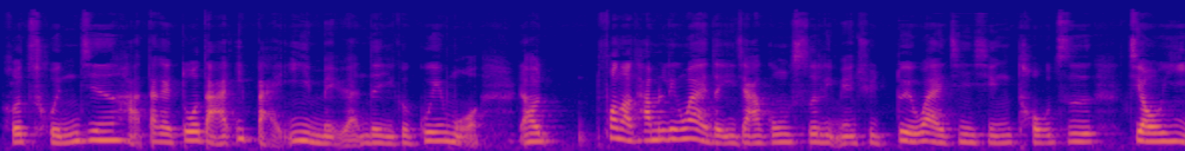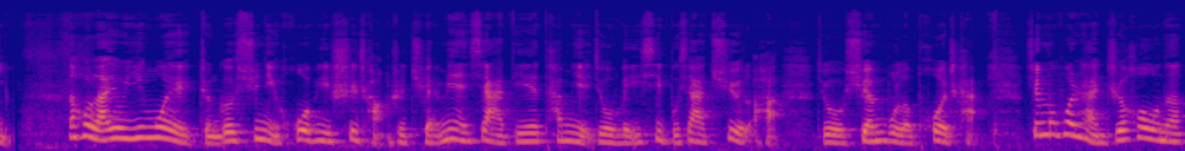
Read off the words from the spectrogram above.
和存金，哈，大概多达一百亿美元的一个规模，然后放到他们另外的一家公司里面去对外进行投资交易。那后来又因为整个虚拟货币市场是全面下跌，他们也就维系不下去了哈，就宣布了破产。宣布破产之后呢，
